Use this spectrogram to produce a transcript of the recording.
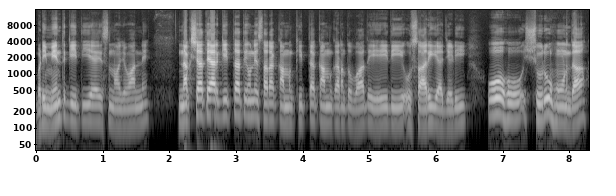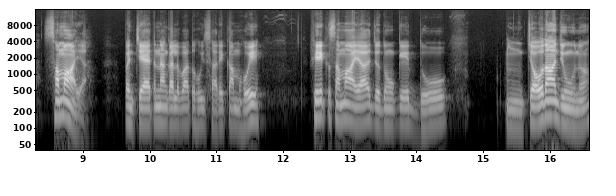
ਬੜੀ ਮਿਹਨਤ ਕੀਤੀ ਹੈ ਇਸ ਨੌਜਵਾਨ ਨੇ। ਨਕਸ਼ਾ ਤਿਆਰ ਕੀਤਾ ਤੇ ਉਹਨੇ ਸਾਰਾ ਕੰਮ ਕੀਤਾ। ਕੰਮ ਕਰਨ ਤੋਂ ਬਾਅਦ ਇਹਦੀ ਉਸਾਰੀ ਆ ਜਿਹੜੀ ਉਹ ਸ਼ੁਰੂ ਹੋਣ ਦਾ ਸਮਾਂ ਆਇਆ। ਪੰਚਾਇਤ ਨਾਲ ਗੱਲਬਾਤ ਹੋਈ ਸਾਰੇ ਕੰਮ ਹੋਏ। ਫਿਰ ਇੱਕ ਸਮਾਂ ਆਇਆ ਜਦੋਂ ਕਿ 2 ਅਮ, 14 ਜੂਨ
